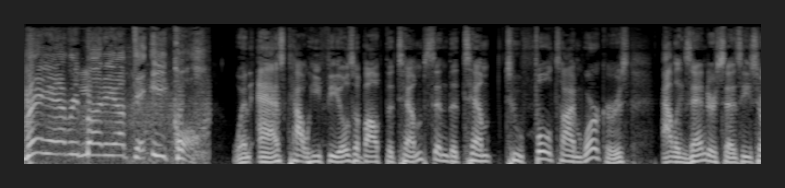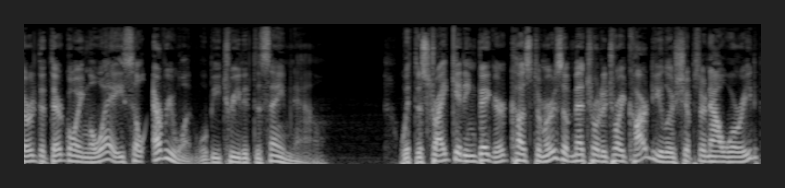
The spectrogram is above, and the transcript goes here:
Bring everybody up to equal. When asked how he feels about the temps and the temp to full time workers, Alexander says he's heard that they're going away, so everyone will be treated the same now. With the strike getting bigger, customers of Metro Detroit car dealerships are now worried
